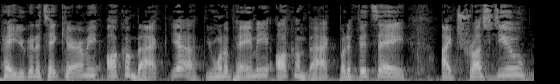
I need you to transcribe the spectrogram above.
Hey, you're going to take care of me. I'll come back. Yeah, you want to pay me? I'll come back. But if it's a I trust you,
